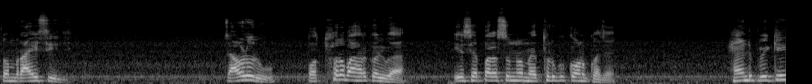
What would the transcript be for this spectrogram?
from rice is ଚାଉଳରୁ ପଥର ବାହାର କରିବା ଏ ସେପାରେସନ୍ର ମେଥଡ଼କୁ କ'ଣ କୁହାଯାଏ hand picking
